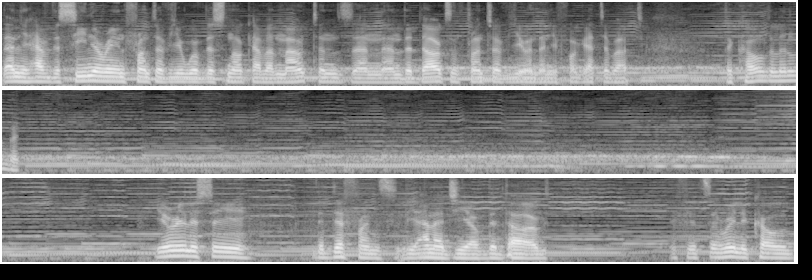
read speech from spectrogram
then you have the scenery in front of you with the snow-covered mountains and, and the dogs in front of you, and then you forget about the cold a little bit. You really see the difference, the energy of the dogs. If it's a really cold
